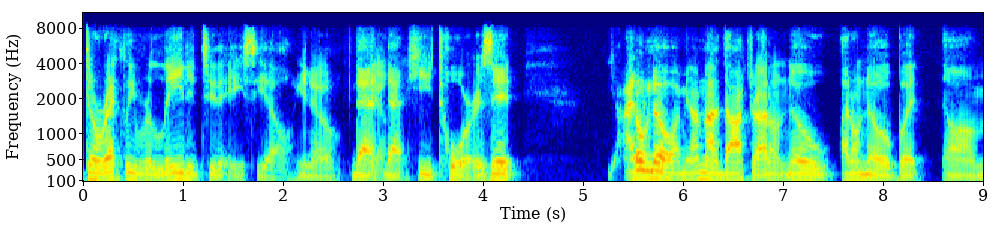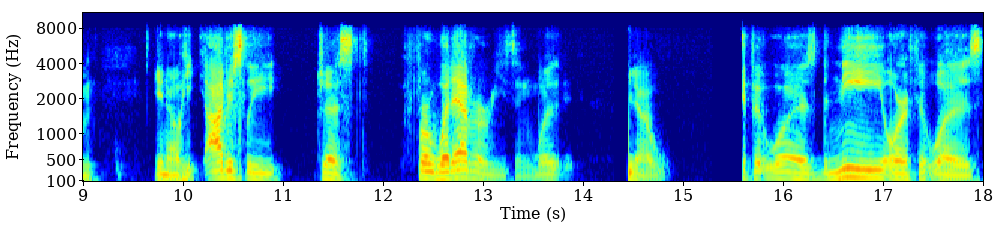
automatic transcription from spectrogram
directly related to the ACL? You know that yeah. that he tore. Is it? I don't know. I mean, I'm not a doctor. I don't know. I don't know, but um, you know, he obviously just for whatever reason was, you know, if it was the knee or if it was,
